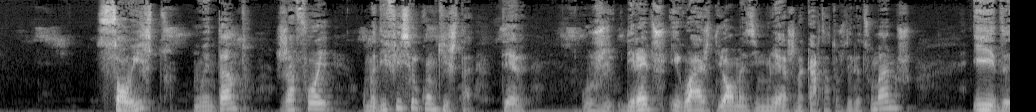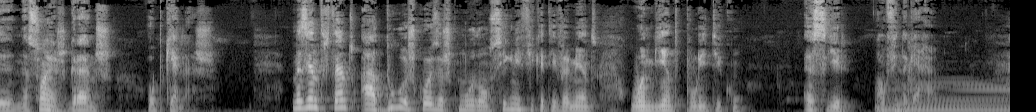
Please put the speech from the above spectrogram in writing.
Só isto, no entanto, já foi uma difícil conquista ter os direitos iguais de homens e mulheres na Carta dos Direitos Humanos e de nações grandes ou pequenas. Mas, entretanto, há duas coisas que mudam significativamente o ambiente político a seguir ao fim da guerra.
